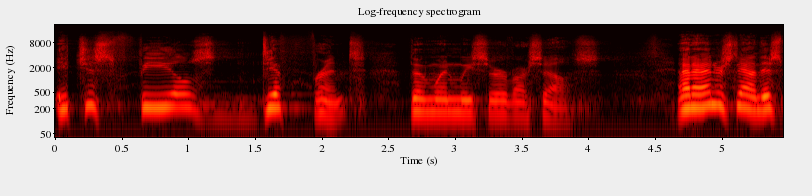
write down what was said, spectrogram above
It just feels different than when we serve ourselves. And I understand this,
